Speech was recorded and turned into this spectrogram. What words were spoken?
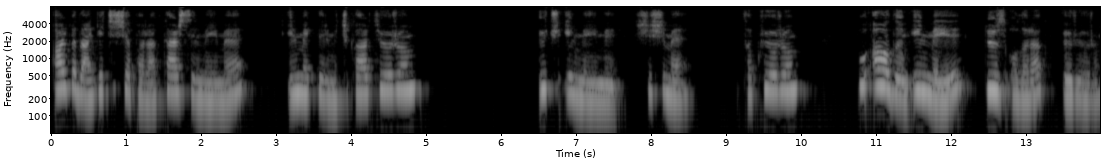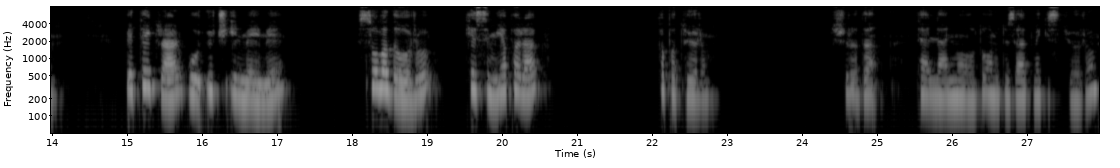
arkadan geçiş yaparak ters ilmeğime ilmeklerimi çıkartıyorum. 3 ilmeğimi şişime takıyorum. Bu aldığım ilmeği düz olarak örüyorum. Ve tekrar bu 3 ilmeğimi sola doğru kesim yaparak kapatıyorum. Şurada tellenme oldu. Onu düzeltmek istiyorum.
